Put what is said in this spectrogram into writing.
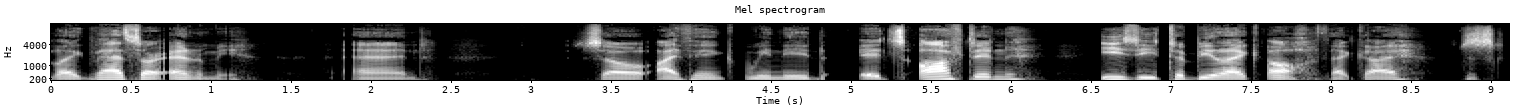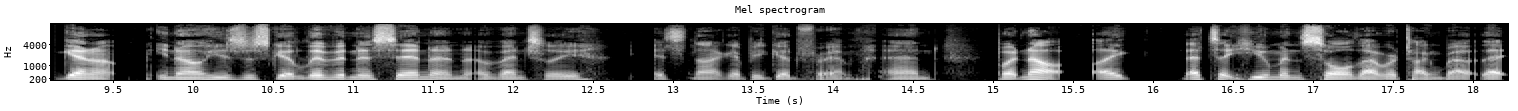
like that's our enemy. And so I think we need it's often easy to be like, "Oh, that guy just gonna, you know, he's just gonna live in his sin and eventually it's not to be good for him." And but no, like that's a human soul that we're talking about that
